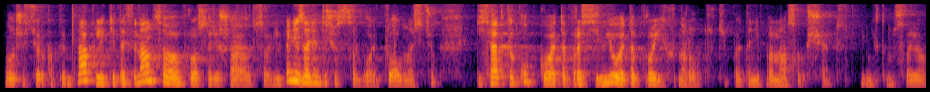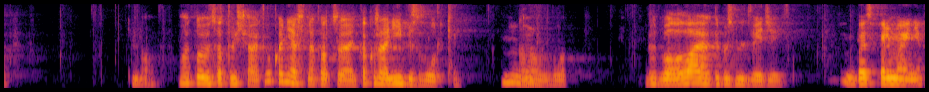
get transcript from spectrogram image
Вот шестерка пентаклей, какие-то финансовые вопросы решаются у них. Они заняты сейчас собой полностью. Десятка кубков это про семью, это про их народ. Типа это не про нас вообще. У них там свое Кино. Готовятся отвечать. Ну, конечно, как же, как же они без водки Ну, да. Новый год? Без балалаек и без медведей. Без пельменів.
